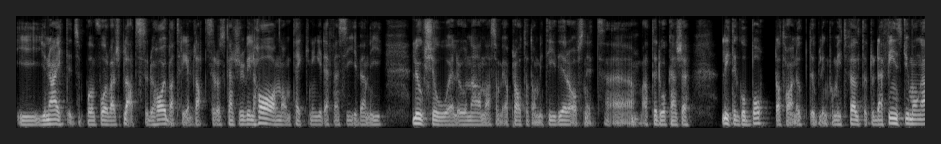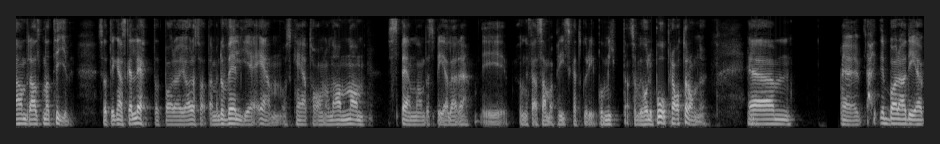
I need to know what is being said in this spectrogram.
i United på en forwardsplats. Så du har ju bara tre platser och så kanske du vill ha någon täckning i defensiven i Luke Shaw eller Onana som vi har pratat om i tidigare avsnitt. Eh, att det då kanske lite går bort att ha en uppdubbling på mittfältet och där finns det ju många andra alternativ. Så att det är ganska lätt att bara göra så att men då väljer jag en och så kan jag ta någon annan spännande spelare i ungefär samma priskategori på mitten som vi håller på att prata om nu. Um, det är bara det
